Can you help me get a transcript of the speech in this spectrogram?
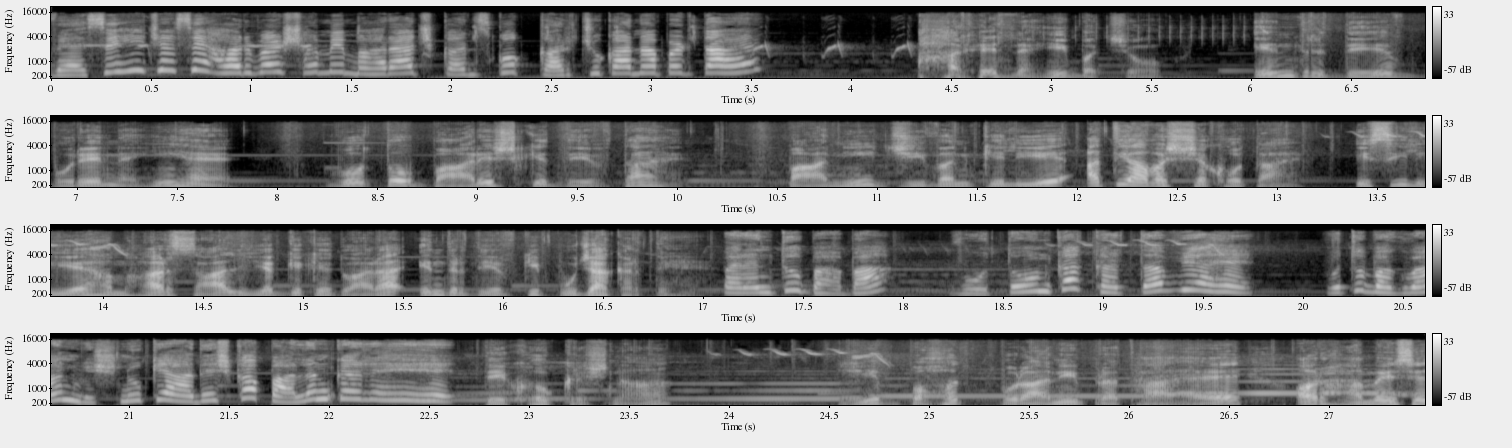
वैसे ही जैसे हर वर्ष हमें महाराज कंस को कर चुकाना पड़ता है। अरे नहीं बच्चों इंद्र देव बुरे नहीं हैं। वो तो बारिश के देवता हैं। पानी जीवन के लिए अति आवश्यक होता है। इसीलिए हम हर साल यज्ञ के द्वारा इंद्र देव की पूजा करते हैं। परंतु बाबा वो तो उनका कर्तव्य है। वो तो भगवान विष्णु के आदेश का पालन कर रहे हैं। देखो कृष्णा ये बहुत पुरानी प्रथा है और हमें इसे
